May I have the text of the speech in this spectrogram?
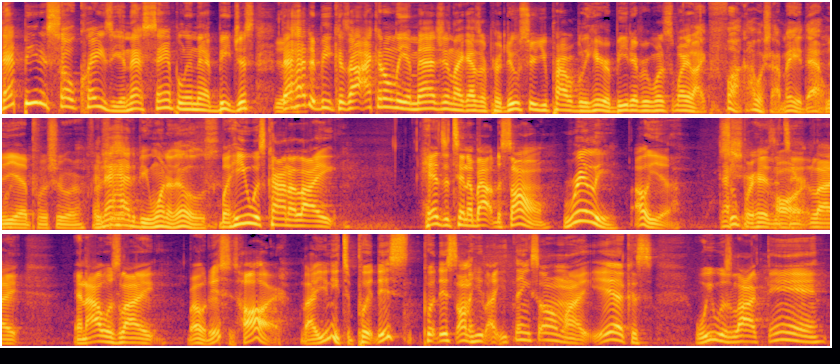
That beat is so crazy, and that sample in that beat just Yeah. that had to be because I, I can only imagine like as a producer, you probably hear a beat every once in a while. You're like, "Fuck, I wish I made that one." Yeah, for sure. for and that sure. had to be one of those. But he was kind of like hesitant about the song. Really? Oh yeah, That super hesitant. hard. Like, and I was like, bro, this is hard. Like, you need to put this put this on. He like, you think so? I'm like, yeah, because we was locked in.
